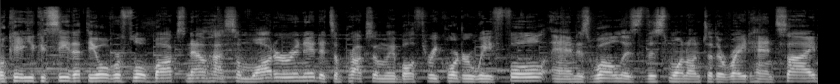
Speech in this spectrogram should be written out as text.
Okay, you can see that the overflow box now has some water in it. It's approximately about three quarter way full and as well as this one onto the right hand side.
